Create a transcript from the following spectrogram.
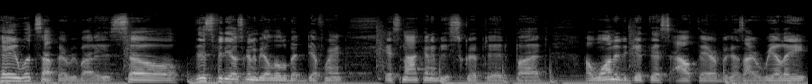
Hey, what's up everybody? So this video is gonna be a little bit different. It's not gonna be scripted, but I wanted to get this out there because I really,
